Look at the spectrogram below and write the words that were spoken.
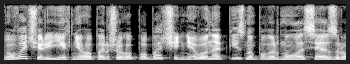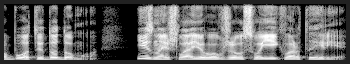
Увечері їхнього першого побачення вона пізно повернулася з роботи додому і знайшла його вже у своїй квартирі,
